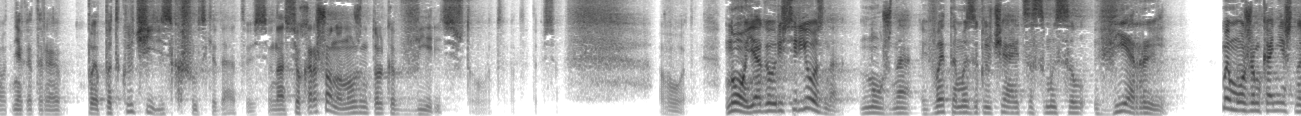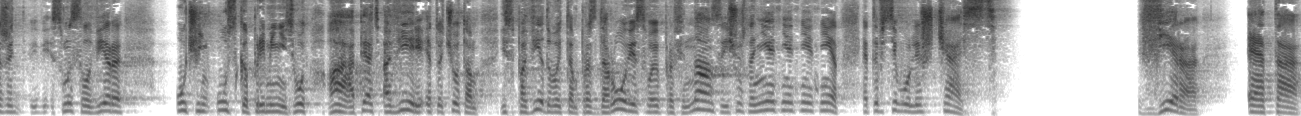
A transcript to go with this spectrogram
Вот некоторые подключились к шутке, да, то есть у нас все хорошо, но нужно только верить, что вот, вот это все. Вот. Но я говорю серьезно, нужно, в этом и заключается смысл веры. Мы можем, конечно же, смысл веры очень узко применить. Вот, а, опять о вере, это что там, исповедовать там про здоровье свое, про финансы, еще что-то. Нет, нет, нет, нет, это всего лишь часть. Вера – это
